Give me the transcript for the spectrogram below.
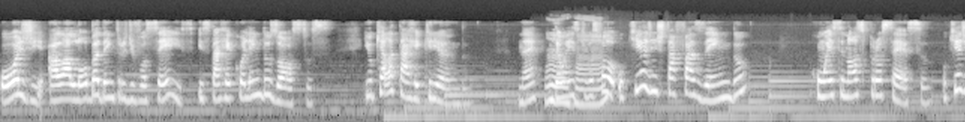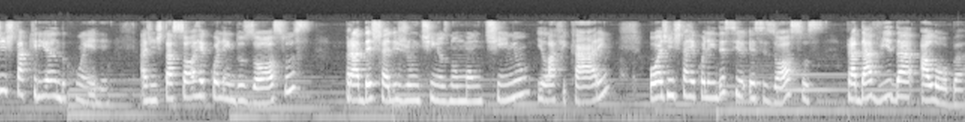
Hoje, a Laloba dentro de vocês está recolhendo os ossos. E o que ela está recriando, né? Então uhum. é isso que você uhum. falou. O que a gente está fazendo com esse nosso processo? O que a gente está criando com ele? A gente está só recolhendo os ossos para deixar eles juntinhos num montinho e lá ficarem? Ou a gente está recolhendo esse, esses ossos para dar vida à loba,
